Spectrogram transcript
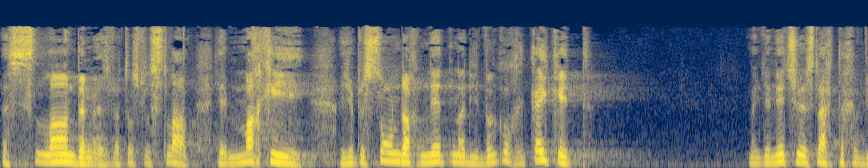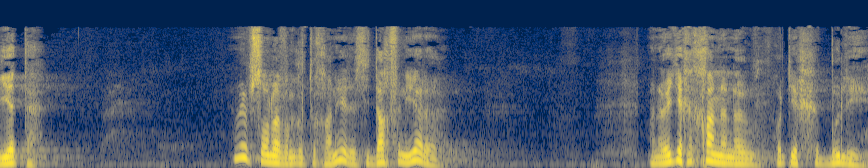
'n slaanding is wat ons verslaap. Jy mag nie as jy op 'n Sondag net na die winkel gekyk het met jy net so 'n slegte gewete. Jy moet op Sondag winkel toe gaan nie, dis die dag van die Here. Maar nou het jy gegaan en nou word jy geboelie.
